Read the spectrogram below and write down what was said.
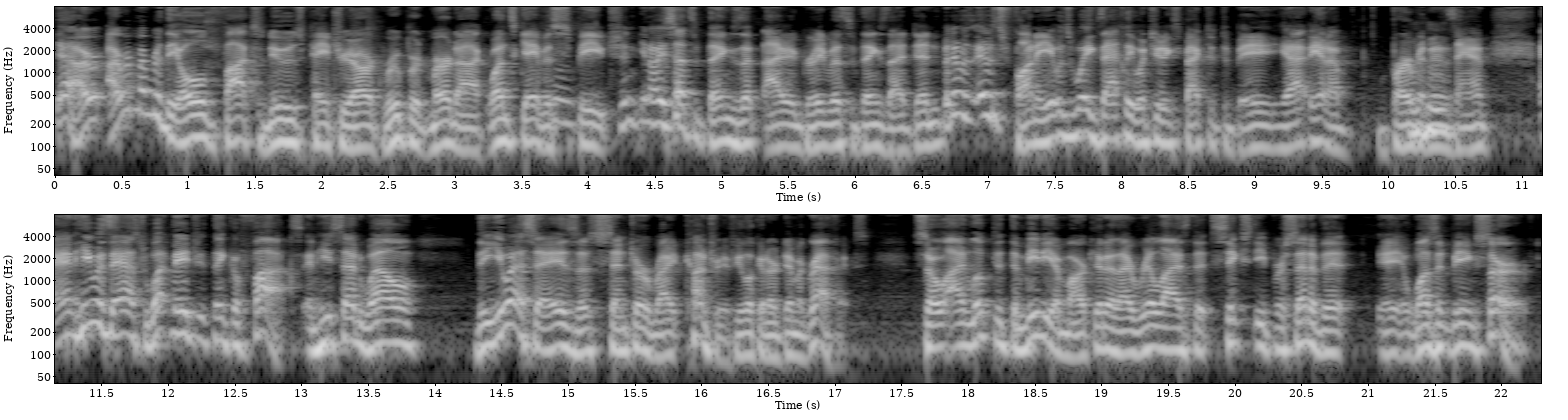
Yeah, I, I, remember the old Fox News patriarch Rupert Murdoch once gave a speech, and you know he said some things that I agreed with, some things that I didn't, but it was it was funny. It was exactly what you'd expect it to be. He had, he had a bourbon mm-hmm. in his hand, and he was asked, "What made you think of Fox?" And he said, "Well, the USA is a center right country. If you look at our demographics." So I looked at the media market and I realized that 60% of it, it wasn't being served.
